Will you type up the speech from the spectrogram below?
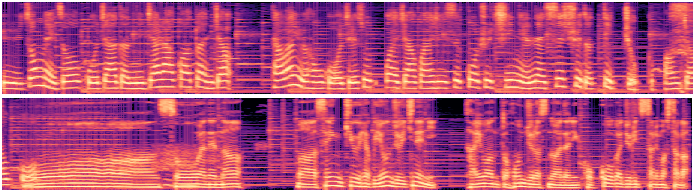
与中美洲国家的尼加拉瓜断交。台湾与红国结束外交关系是过去七年内失去的第九个邦交国。おー、そうやねんな。まあ、1941年に台湾とホンジュラスの間に国交が樹立されましたが、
